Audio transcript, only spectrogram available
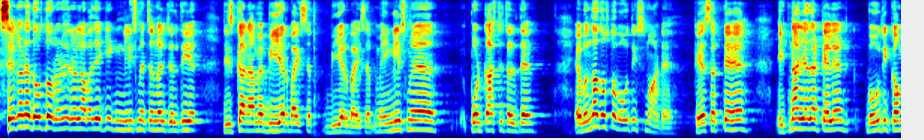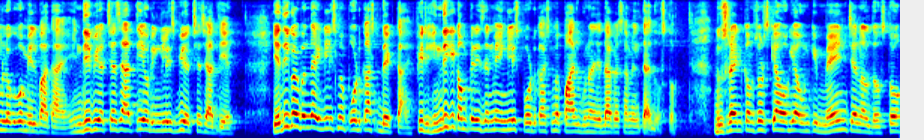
सेकंड है दोस्तों, रणवीर अलाहाबादिया की इंग्लिश में चैनल चलती है, जिसका नाम है बियर बाइसेप बियर बाइसेप में इंग्लिश में पॉडकास्ट चलते हैं। ये बंदा दोस्तों बहुत ही स्मार्ट है। कह सकते हैं, इतना ज़्यादा टैलेंट बहुत ही कम लोगों को मिल पाता है। हिंदी भी अच्छे से आती है और इंग्लिश भी अच्छे से आती है। यदि कोई बंदा इंग्लिश में पॉडकास्ट देखता है, फिर हिंदी के कंपैरिजन में इंग्लिश पॉडकास्ट में पाँच गुना ज़्यादा पैसा मिलता है दोस्तों। दूसरा इनकम सोर्स क्या हो गया? उनकी मेन चैनल दोस्तों,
